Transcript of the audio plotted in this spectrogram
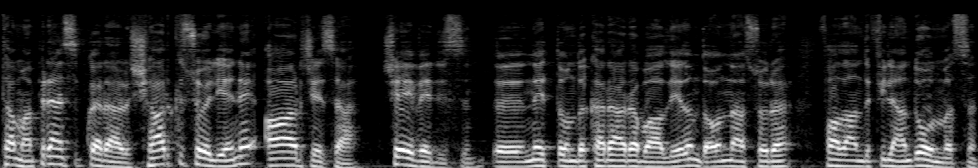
Tamam prensip kararı. Şarkı söyleyene ağır ceza. Şey verilsin. E, nette onu da karara bağlayalım da ondan sonra falandı filandı olmasın.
